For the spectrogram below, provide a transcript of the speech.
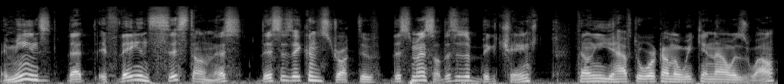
It means that if they insist on this, this is a constructive dismissal. This is a big change, telling you you have to work on the weekend now as well.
